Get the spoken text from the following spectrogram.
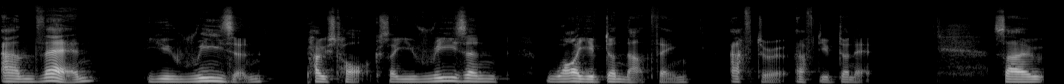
and then you reason post hoc. So you reason why you've done that thing after after you've done it. So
